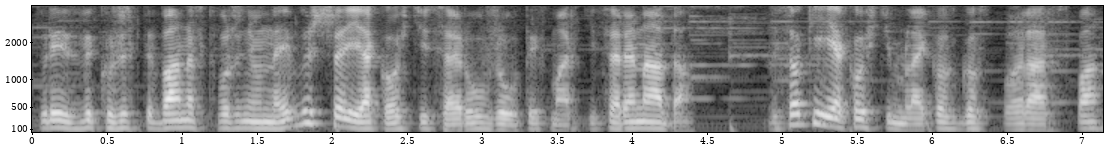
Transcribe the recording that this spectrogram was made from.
które jest wykorzystywane w tworzeniu najwyższej jakości serów żółtych marki Serenada. Wysokiej jakości mleko z gospodarstwa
